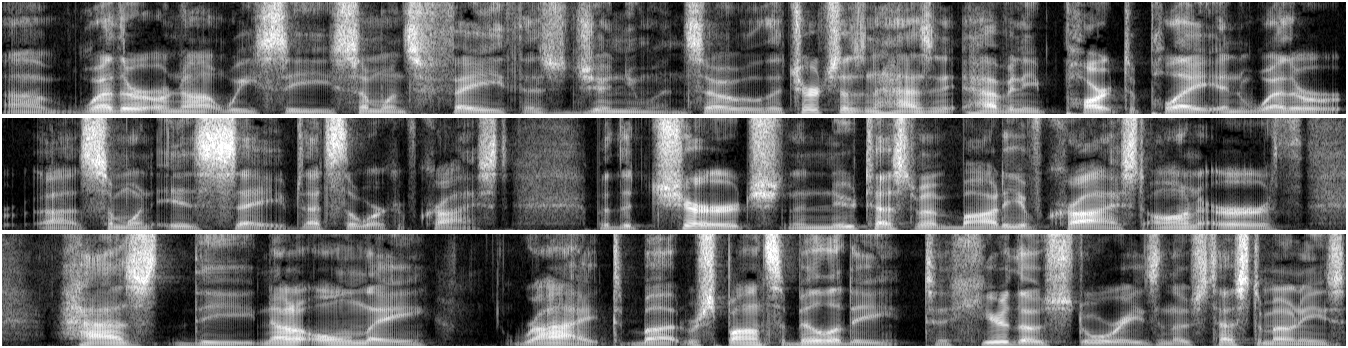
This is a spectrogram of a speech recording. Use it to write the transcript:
uh, whether or not we see someone's faith as genuine. So the church doesn't has have any part to play in whether uh, someone is saved. That's the work of Christ. But the church, the New Testament body of Christ on earth, has the not only right, but responsibility to hear those stories and those testimonies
